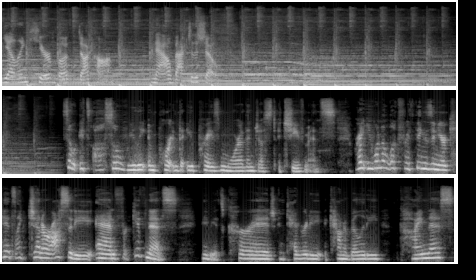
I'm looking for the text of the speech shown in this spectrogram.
yellingcurebook.com. Now back to the show. So it's also really important that you praise more than just achievements, right? You want to look for things in your kids like generosity and forgiveness. Maybe it's courage, integrity, accountability, kindness.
